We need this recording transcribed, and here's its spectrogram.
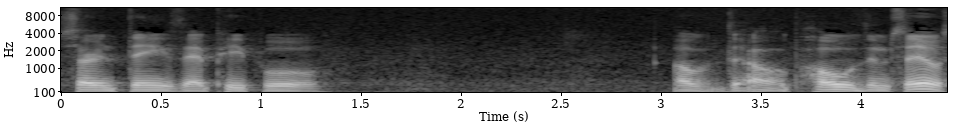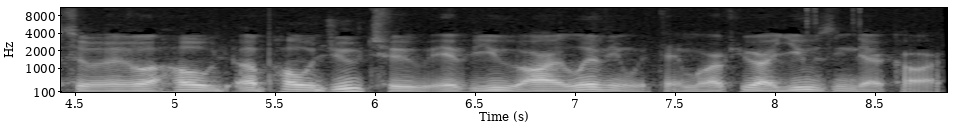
certain things that people uphold themselves to and uphold, uphold you to if you are living with them or if you are using their car.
